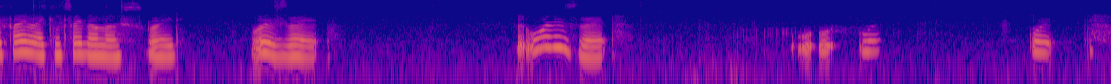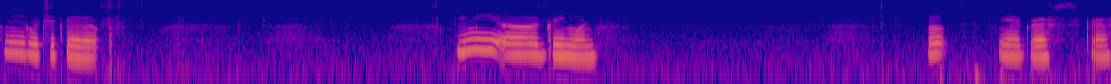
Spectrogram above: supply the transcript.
Hey, finally I can slide on a slide. What is that? Wait, what is that? What? What? What? Let me go check that out. Give me a green one. Oh, yeah, grass, grass,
